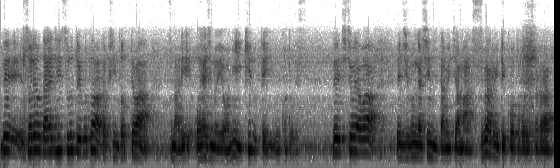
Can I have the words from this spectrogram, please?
す。でそれを大事にするということは私にとってはつまり親父のように生きるっていうことです。で父親は自分が信じた道はまっすぐ歩いていく男でしたから、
